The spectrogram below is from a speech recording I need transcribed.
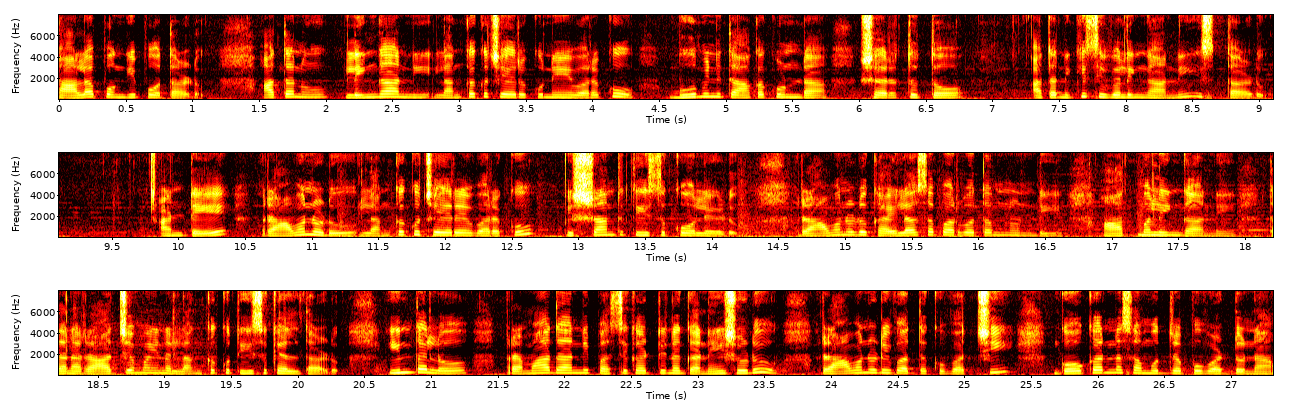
చాలా పొంగిపోతాడు. అతను లింగాన్ని లంకకు చేరుకునే వరకు భూమిని తాకకుండా షరతుతో అతనికి శివలింగాన్ని ఇస్తాడు. అంటే రావణుడు లంకకు చేరే వరకు విశ్రాంతి తీసుకోలేడు. రావణుడు కైలాస పర్వతం నుండి ఆత్మలింగాన్ని తన రాజ్యమైన లంకకు తీసుకెళ్తాడు. ఇంతలో ప్రమాదాన్ని పసిగట్టిన గణేశుడు రావణుడి వద్దకు వచ్చి గోకర్ణ సముద్రపు ఒడ్డున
